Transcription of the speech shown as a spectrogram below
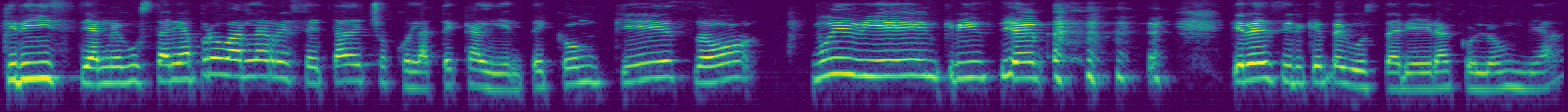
Cristian, me gustaría probar la receta de chocolate caliente con queso. Muy bien, Cristian. Quiere decir que te gustaría ir a Colombia.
